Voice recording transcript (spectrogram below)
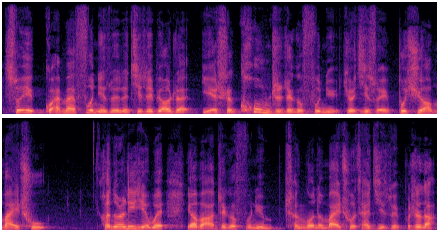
所以拐卖妇女罪的既遂标准也是控制这个妇女就既遂，不需要卖出。很多人理解为要把这个妇女成功的卖出才既遂，不是的，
